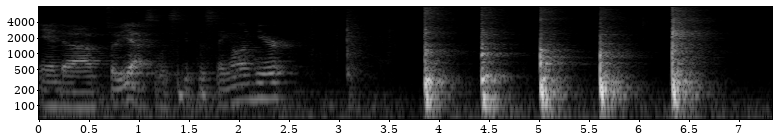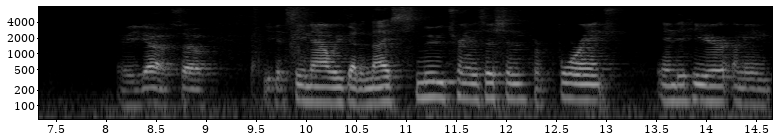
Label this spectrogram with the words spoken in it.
And uh, so yeah, so let's get this thing on here. There you go. So you can see now we've got a nice smooth transition from four inch into here. I mean,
